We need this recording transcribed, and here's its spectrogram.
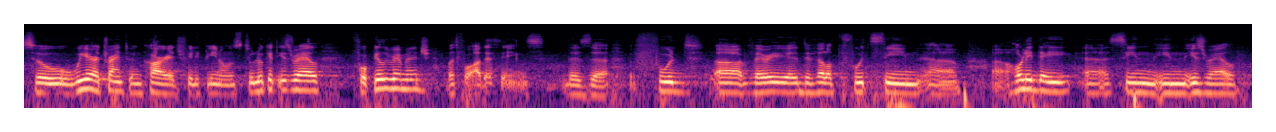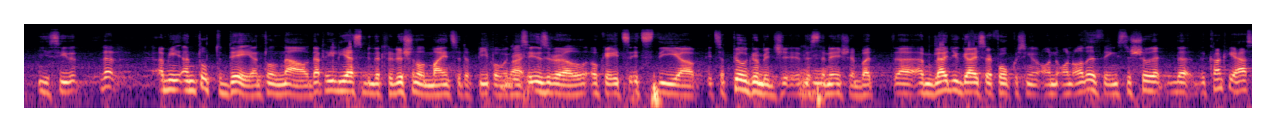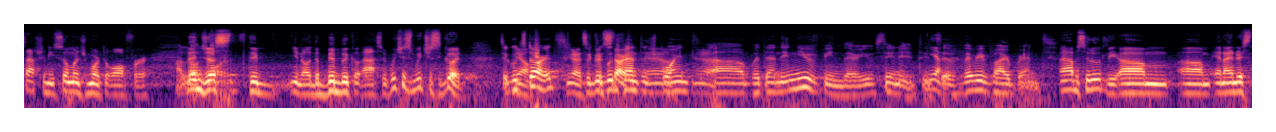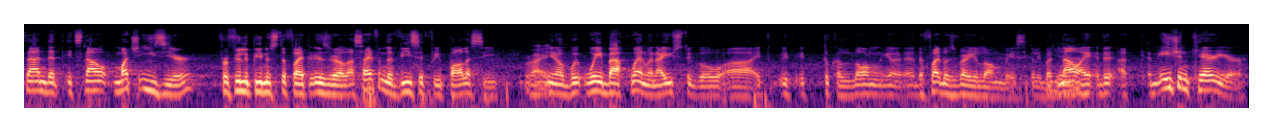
So we are trying to encourage Filipinos to look at Israel for pilgrimage, but for other things. There's a food, uh, very developed food scene, uh, holiday uh, scene in Israel. You see that, that I mean, until today, until now, that really has been the traditional mindset of people when Right. they say Israel. Okay, it's it's the uh, it's a pilgrimage uh, destination. But uh, I'm glad you guys are focusing on, on other things to show that the, the country has actually so much more to offer A than just the you know the biblical aspect, which is which is good. It's a good Yeah. start. Yeah, it's a good good start. vantage Yeah, point. yeah. Uh, but then and you've been there, you've seen it. It's Yeah. a very vibrant. Absolutely. Um, um, and I understand that it's now much easier for Filipinos to fly to Israel, aside from the visa-free policy. Right. You know, w- way back when, when I used to go, uh, it, it, it took a long, you know, the flight was very long, basically. But now, I, the, a, an Asian carrier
